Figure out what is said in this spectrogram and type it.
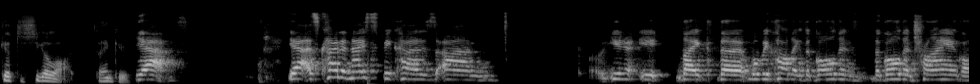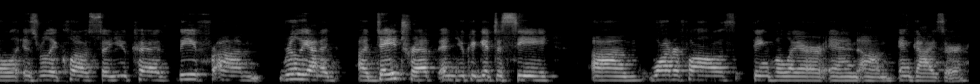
get to see a lot. Thank you. yes. Yeah, it's kind of nice because, um, you know, it, like the, what we call like the golden, the golden triangle is really close. So you could leave um, really on a, a day trip and you could get to see um, waterfalls, Thingvellir and, um, and Geyser.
